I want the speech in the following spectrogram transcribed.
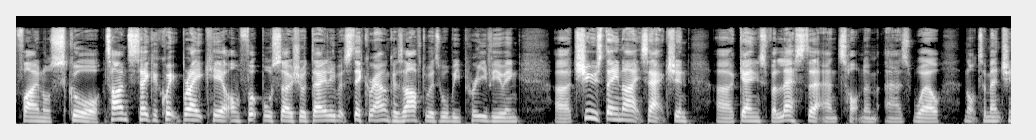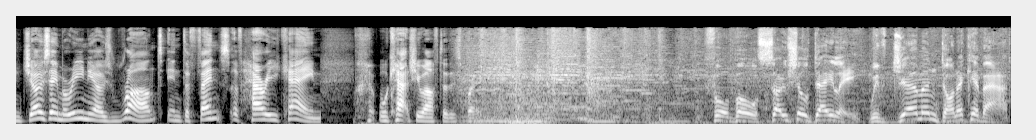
final score. Time to take a quick break here on Football Social Daily, but stick around because afterwards we'll be previewing. Uh, Tuesday night's action, uh, games for Leicester and Tottenham as well. Not to mention Jose Mourinho's rant in defence of Harry Kane. we'll catch you after this break. Football Social Daily with German Doner Kebab.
